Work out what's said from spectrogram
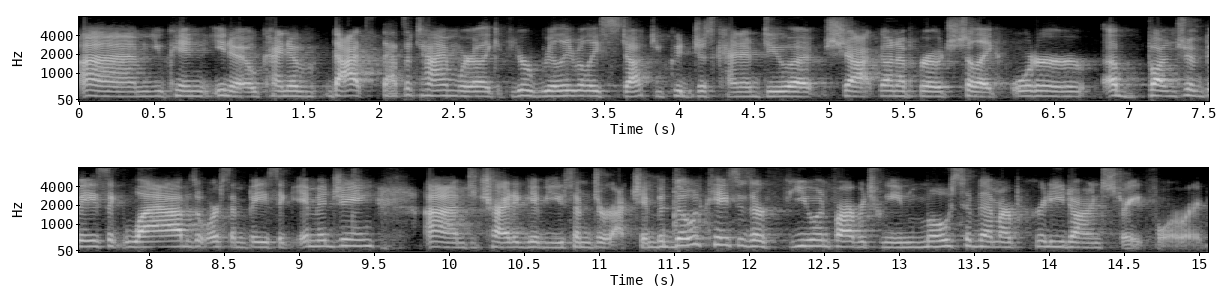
Um, you can, you know, kind of that's that's a time where like if you're really really stuck, you could just kind of do a shotgun approach to like order a bunch of basic labs or some basic imaging um, to try to give you some direction. But those cases are few and far between. Most of them are pretty darn straightforward.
